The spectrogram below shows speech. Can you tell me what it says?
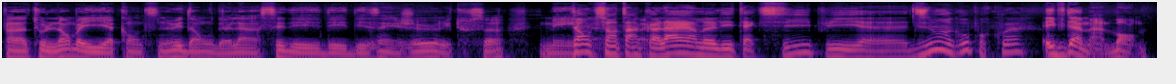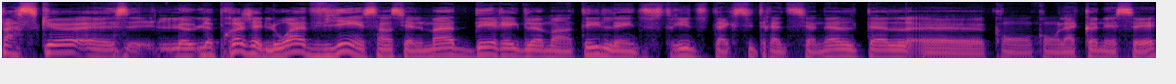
pendant tout le long, ben, il a continué donc de lancer des, des, injures et tout ça. Mais, donc, ils sont en colère, les taxis. Puis, euh, dis-nous en gros pourquoi. Évidemment. Bon, parce que euh, le, projet de loi vient essentiellement déréglementer l'industrie du taxi traditionnel telle euh, qu'on la connaissait.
